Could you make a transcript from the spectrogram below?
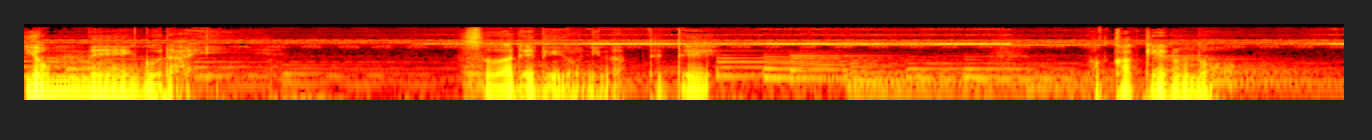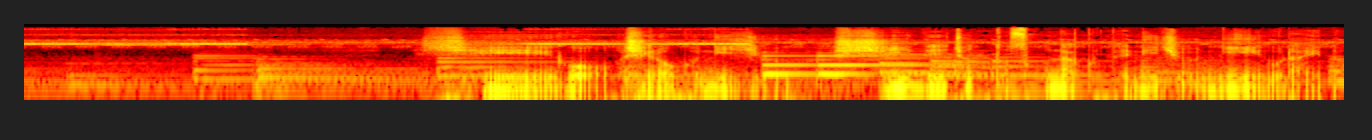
4名ぐらい座れるようになってて、かけるの4、5、4、6、20、4でちょっと少なくて22ぐらいの。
